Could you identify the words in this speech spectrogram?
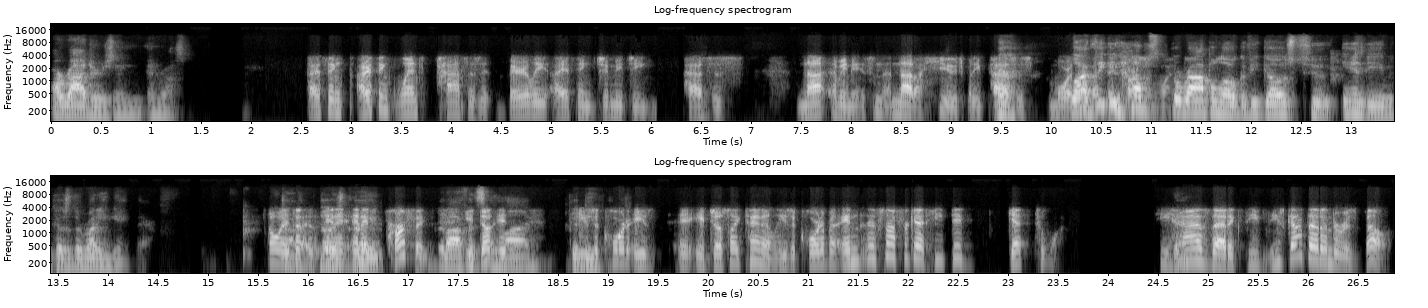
are Rodgers and, and Russell. I think I think Wentz passes it barely. I think Jimmy G passes not. I mean, it's not a huge, but he passes yeah. more. Well, than, I think he helps. Garoppolo if he goes to Indy because of the running game there. Oh, it's, and, and, it's perfect. Good offensive it, line. Good he's deep. a quarter. He's it, it, just like Tannehill. He's a quarterback, and let's not forget he did get to one. He yeah. has that. He, has got that under his belt.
